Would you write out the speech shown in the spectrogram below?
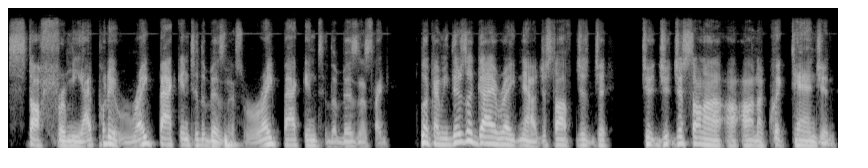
stuff for me. I put it right back into the business, right back into the business. Like, look, I mean, there's a guy right now, just off, just just, just on a on a quick tangent.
